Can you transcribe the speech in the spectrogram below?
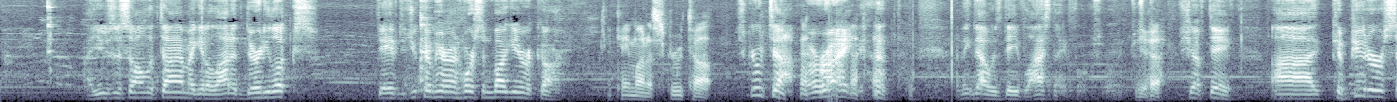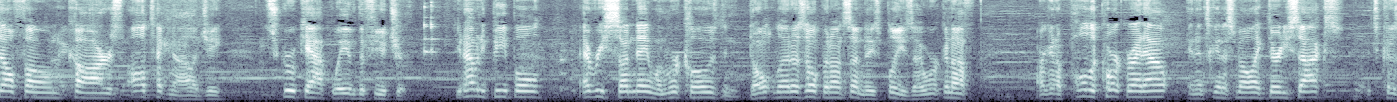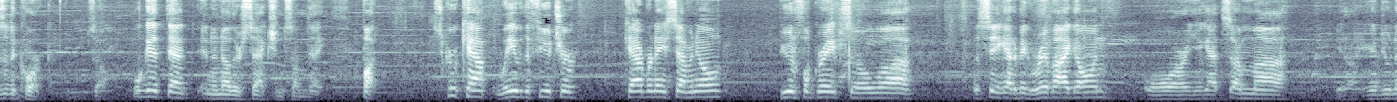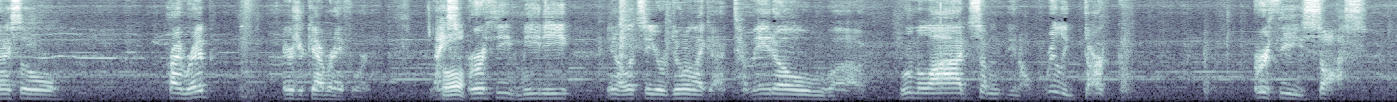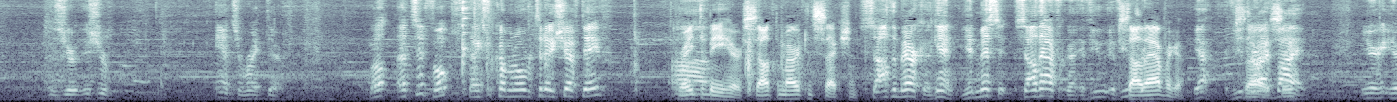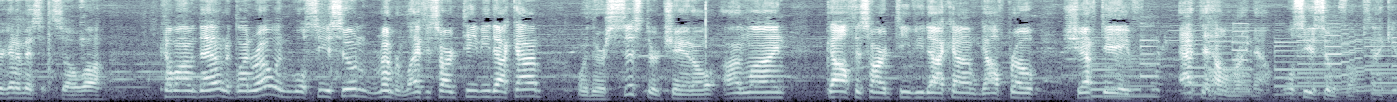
I use this all the time. I get a lot of dirty looks. Dave, did you come here on horse and buggy or a car? I came on a screw top. Screw top. All right. I think that was Dave last night, folks. Yeah. Chef Dave. Uh, computer, cell phone, cars, all technology. Screw cap, wave of the future. You know how many people every Sunday when we're closed and don't let us open on Sundays, please. I work enough. Are going to pull the cork right out and it's going to smell like dirty socks. It's because of the cork. So we'll get that in another section someday. But screw cap, wave of the future, Cabernet Sauvignon, beautiful grape. So uh, let's say you got a big ribeye going, or you got some, uh, you know, you're gonna do a nice little prime rib. Here's your Cabernet for it. Nice, Cool. earthy, meaty. You know, let's say you're doing like a tomato uh, remoulade, some you know really dark, earthy sauce. Is your is your answer right there? Well, that's it, folks. Thanks for coming over today, Chef Dave. Great Uh, to be here. South American section. South America again. You'd miss it. South Africa. If you if you South Africa. Yeah, if you Sorry, drive by it, you're you're gonna miss it. So uh, come on down to GlenRo, and we'll see you soon. Remember, lifeishardtv.com or their sister channel online, golfishardtv.com. Golf Pro Chef Dave at the helm right now. We'll see you soon, folks. Thank you.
